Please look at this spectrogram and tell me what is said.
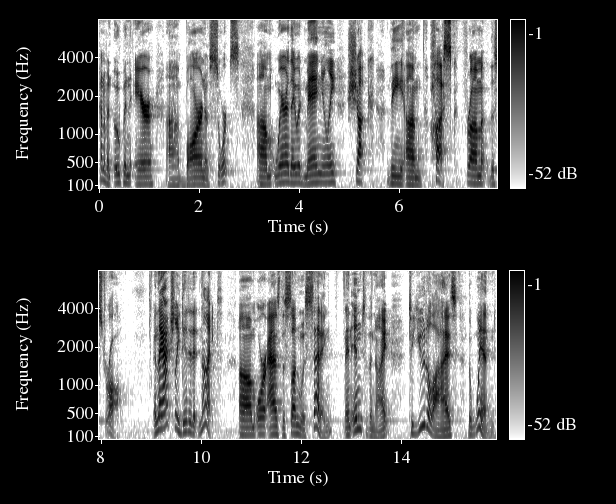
kind of an open air uh, barn of sorts um, where they would manually shuck the um, husk from the straw. And they actually did it at night um, or as the sun was setting and into the night to utilize the wind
